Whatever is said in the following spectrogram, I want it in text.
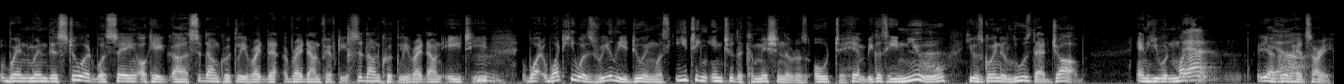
When when the steward was saying, "Okay, uh, sit down quickly, write da- write down fifty, sit down quickly, write down 80, Hmm. what what he was really doing was eating into the commission that was owed to him because he knew he was going to lose that job, and he would much. That- yeah, go ahead. Sorry.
